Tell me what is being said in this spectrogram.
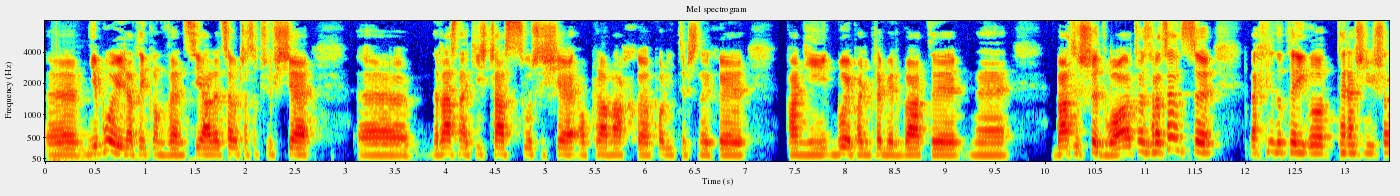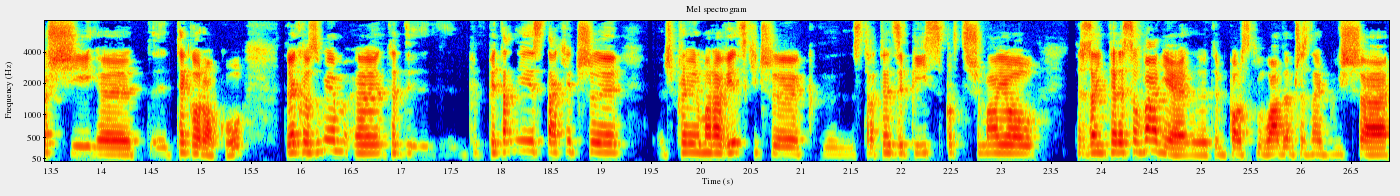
e, nie było jej na tej konwencji, ale cały czas oczywiście e, raz na jakiś czas słyszy się o planach politycznych pani, byłej pani premier Beaty, Beaty Szydło. Natomiast wracając na chwilę do tej jego teraźniejszości tego roku, to jak rozumiem, pytanie jest takie, czy, czy premier Morawiecki, czy strategzy PiS podtrzymają też zainteresowanie y, tym polskim ładem przez najbliższe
